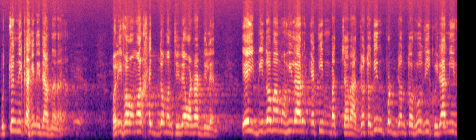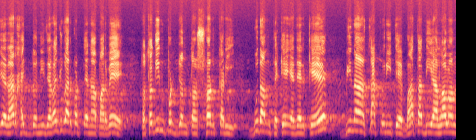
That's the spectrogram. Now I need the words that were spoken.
বুঝছেন নি কাহিনীটা আপনারা। খলিফা ওমর খাদ্যমন্ত্রীরে অর্ডার দিলেন, এই বিধবা মহিলার এতিম বাচ্চারা যতদিন পর্যন্ত রুজি কইরা নিজেরার খাদ্য নিজেরা জোগাড় করতে না পারবে, ততদিন পর্যন্ত সরকারি গুদাম থেকে এদেরকে বিনা চাকুরিতে বাতা দিয়া লালন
